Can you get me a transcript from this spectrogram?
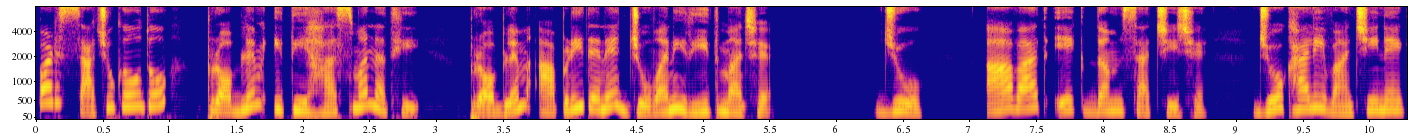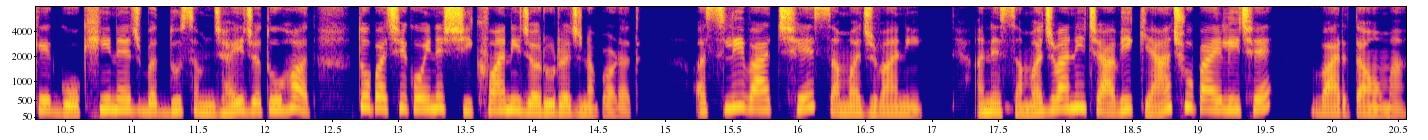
પણ સાચું કહું તો, પ્રોબ્લેમ ઇતિહાસમાં નથી. પ્રોબ્લેમ આપણી તેને જોવાની રીતમાં છે. જુઓ, આ વાત એકદમ સાચી છે. જો ખાલી વાંચીને કે ગોખીને જ બધું સમજાઈ જતું હોત, તો પછી કોઈને શીખવાની જરૂર જ ન પડત. અસલી વાત છે સમજવાની. અને સમજવાની ચાવી ક્યાં છુપાયેલી છે? વાર્તાઓમાં.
